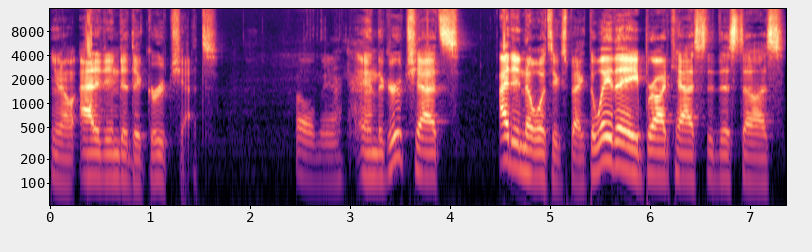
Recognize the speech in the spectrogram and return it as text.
you know added into the group chats. Oh man. And the group chats, I didn't know what to expect. The way they broadcasted this to us,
